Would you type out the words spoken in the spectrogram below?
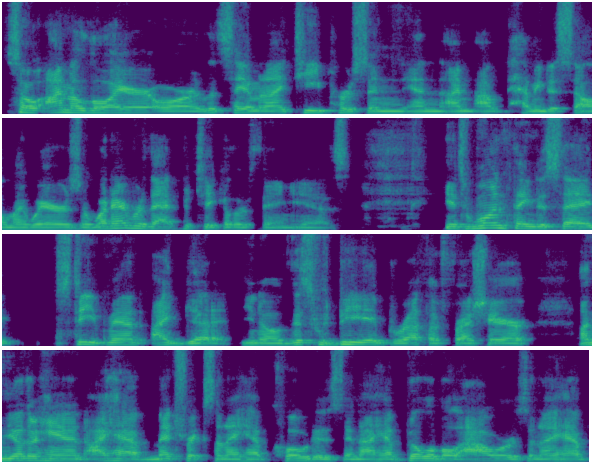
So I'm a lawyer, or let's say I'm an IT person, and I'm out having to sell my wares or whatever that particular thing is. It's one thing to say, Steve, man, I get it. You know, this would be a breath of fresh air. On the other hand, I have metrics and I have quotas and I have billable hours and I have,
